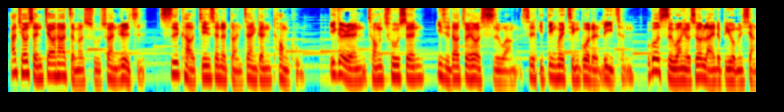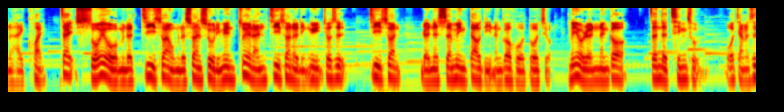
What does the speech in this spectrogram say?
他求神教他怎么数算日子，思考今生的短暂跟痛苦。一个人从出生一直到最后死亡，是一定会经过的历程。不过，死亡有时候来的比我们想的还快。在所有我们的计算、我们的算术里面，最难计算的领域就是计算人的生命到底能够活多久。没有人能够真的清楚。我讲的是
